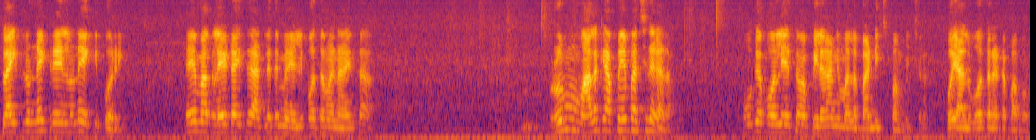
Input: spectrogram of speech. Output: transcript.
ఫ్లైట్లు ఉన్నాయి ట్రైన్లు ఉన్నాయి ఎక్కిపోర్రి. ఏ మాకు లేట్ అయితే అట్లయితే మేము వెళ్ళిపోతామని ఆయనతో రూమ్ వాళ్ళకి అప్పే వచ్చినాయి కదా. ఊకే ఫోన్లు చేస్తే మా పిల్లగాన్ని మళ్ళీ బండిచ్చి పంపించిన. పోయి వాళ్ళు పోతారట పాపం.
